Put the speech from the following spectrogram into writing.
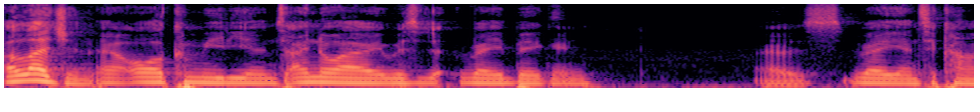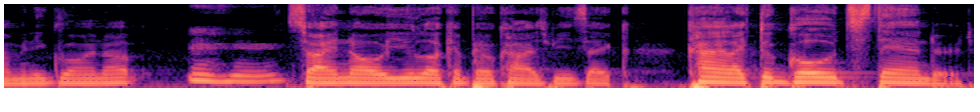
a legend and all comedians. I know i was very big and i was very into comedy growing up. Mm-hmm. so i know you look at bill cosby he's like kind of like the gold standard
